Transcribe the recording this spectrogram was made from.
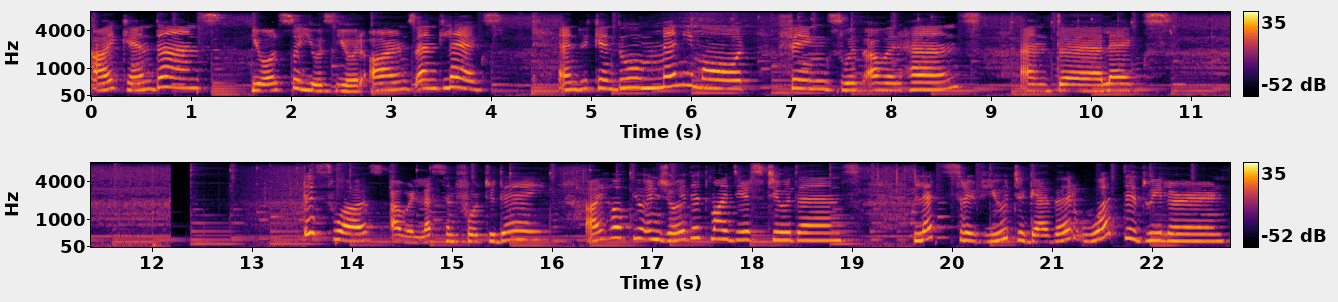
I can dance. You also use your arms and legs. And we can do many more things with our hands and uh, legs. This was our lesson for today. I hope you enjoyed it, my dear students. Let's review together what did we learn?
